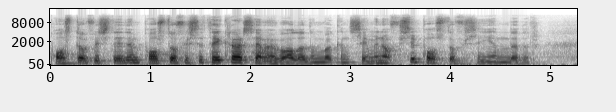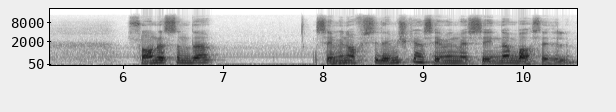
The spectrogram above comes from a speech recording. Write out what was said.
Post office dedim. Post office'i tekrar Sam'e bağladım bakın. Sam'in ofisi post office'in yanındadır. Sonrasında Sam'in ofisi demişken Sam'in mesleğinden bahsedelim.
